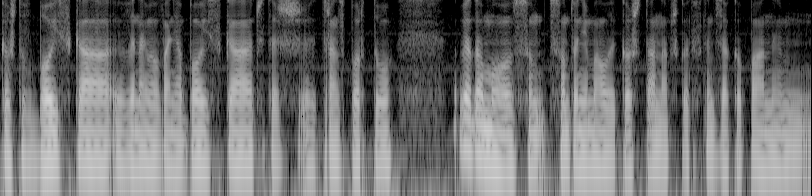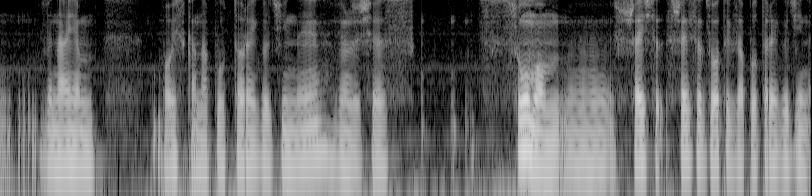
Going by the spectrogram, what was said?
kosztów boiska, wynajmowania boiska, czy też transportu. No wiadomo, są, są to niemałe koszta, na przykład w tym Zakopanym wynajem boiska na półtorej godziny wiąże się z sumą y, 600, 600 zł za półtorej godziny.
